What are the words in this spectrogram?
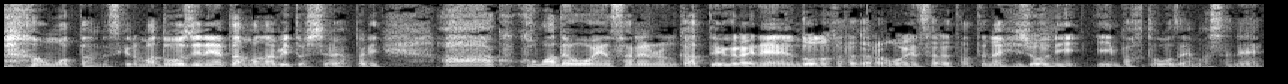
思ったんですけど、まあ同時に得た学びとしてはやっぱり、ああ、ここまで応援されるんかっていうぐらいね、沿道の方から応援されたっていうのは非常にインパクトございましたね。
